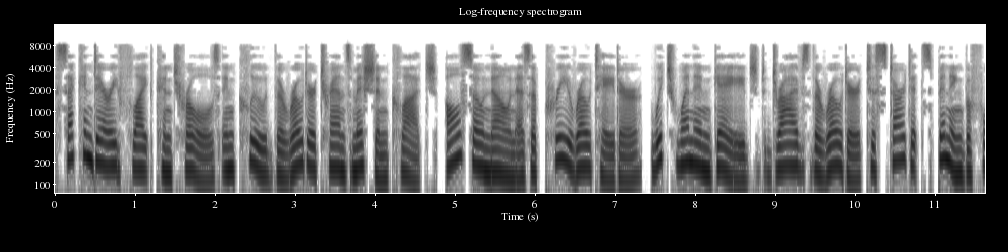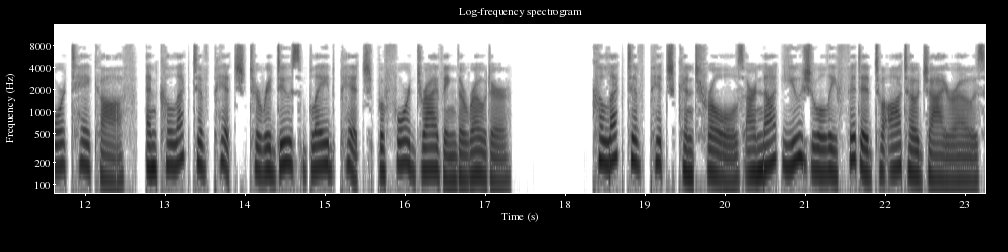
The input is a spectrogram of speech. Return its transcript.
Secondary flight controls include the rotor transmission clutch, also known as a pre-rotator, which when engaged drives the rotor to start it spinning before takeoff, and collective pitch to reduce blade pitch before driving the rotor. Collective pitch controls are not usually fitted to autogyros,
